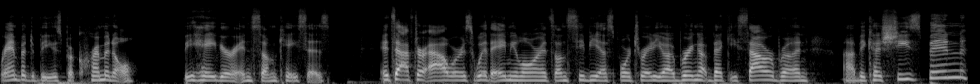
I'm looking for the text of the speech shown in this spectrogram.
rampant abuse, but criminal behavior in some cases. It's after hours with Amy Lawrence on CBS Sports Radio. I bring up Becky Sauerbrunn uh, because she's been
